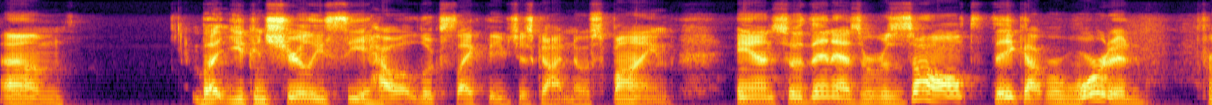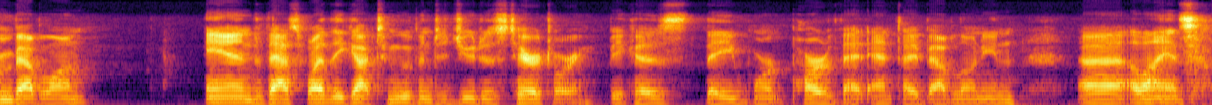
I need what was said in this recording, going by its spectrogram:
Um, but you can surely see how it looks like they've just got no spine. And so then, as a result, they got rewarded from Babylon, and that's why they got to move into Judah's territory because they weren't part of that anti-Babylonian uh, alliance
